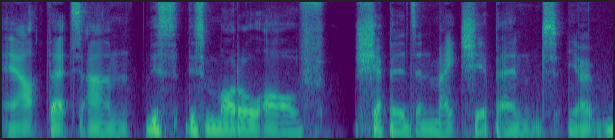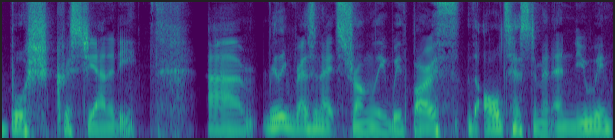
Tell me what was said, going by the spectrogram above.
out that um, this this model of shepherds and mateship and you know bush Christianity um, really resonates strongly with both the Old Testament and New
